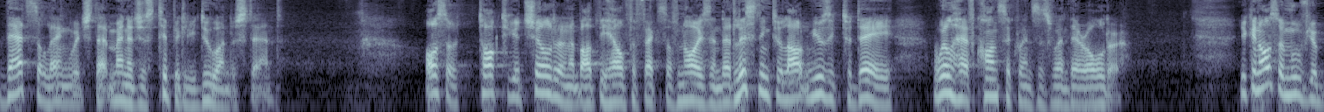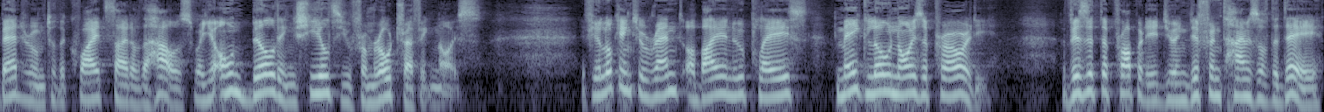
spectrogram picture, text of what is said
That's the language that managers typically do understand. Also, talk to your children about the health effects of noise and that listening to loud music today will have consequences when they're older. You can also move your bedroom to the quiet side of the house, where your own building shields you from road traffic noise. If you're looking to rent or buy a new place, make low noise a priority. Visit the property during different times of the day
